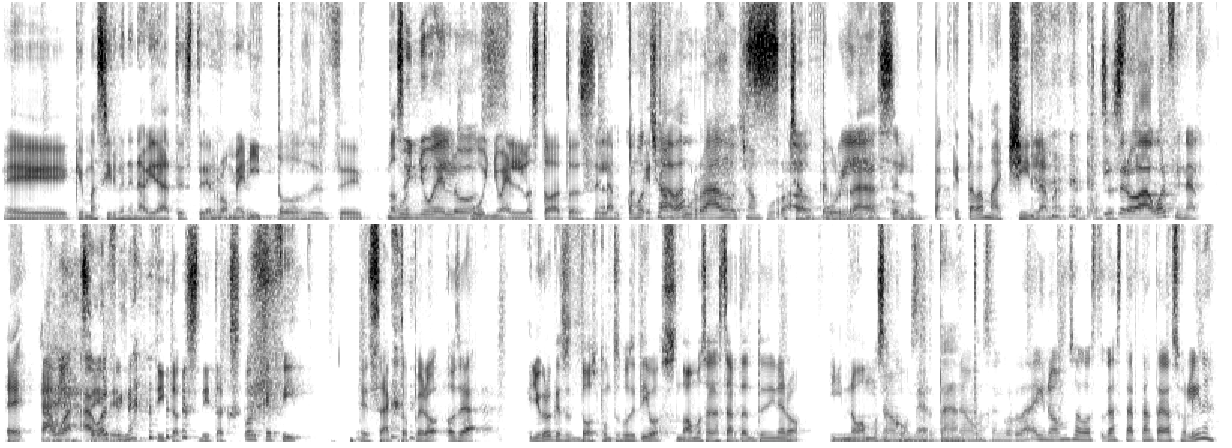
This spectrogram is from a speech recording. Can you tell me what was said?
Eh, ¿Qué más sirven en Navidad? Este, romeritos, este, no sé. Buñuelos. Buñuelos, todo. Entonces se la Como empaquetaba. champurrado, champurrado. Champurrada, se lo empaquetaba machín la Marta. Entonces, Sí, pero agua al final. ¿eh? agua, agua al final. Detox, detox. Porque fit. Exacto. Pero, o sea, yo creo que esos dos puntos positivos. No vamos a gastar tanto dinero y no vamos No a comer No tanto. vamos a engordar y no vamos a gast- gastar tanta gasolina.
